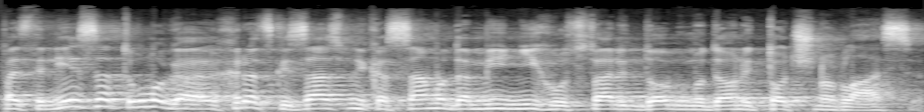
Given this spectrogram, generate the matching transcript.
pazite, nije sad uloga hrvatskih zastupnika samo da mi njih u stvari dobimo da oni točno glasuju.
